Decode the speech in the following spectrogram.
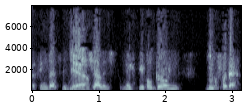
I think that's the Yeah. challenge to make people go and look for that.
